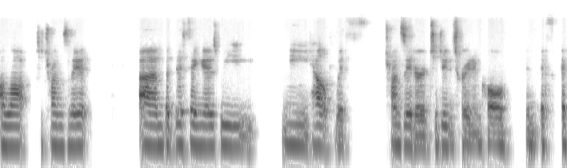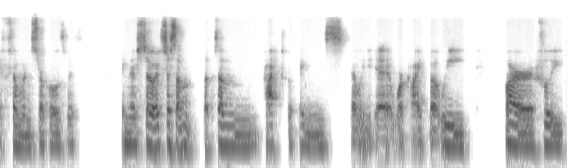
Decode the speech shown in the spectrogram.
a lot to translate. Um, but the thing is we need help with translator to do the screening call if, if someone struggles with English. So it's just some some practical things that we need to work out, but we are fully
